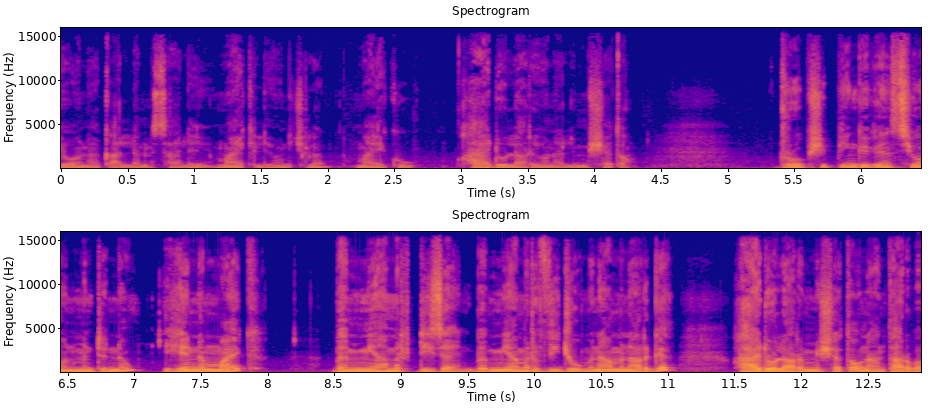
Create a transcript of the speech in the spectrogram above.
የሆነ እቃ ለምሳሌ mic ሊሆን ይችላል። mic ኡ ሀያ ዶላር ይሆናል የሚሸጠው። drop shipping ግን ሲሆን ምንድን ነው? ይሄንን mic በሚያምር ዲዛይን በሚያምር ቪዲዮ ምናምን አድርገህ ሀያ ዶላር የሚሸጠውን አንተ አርባ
